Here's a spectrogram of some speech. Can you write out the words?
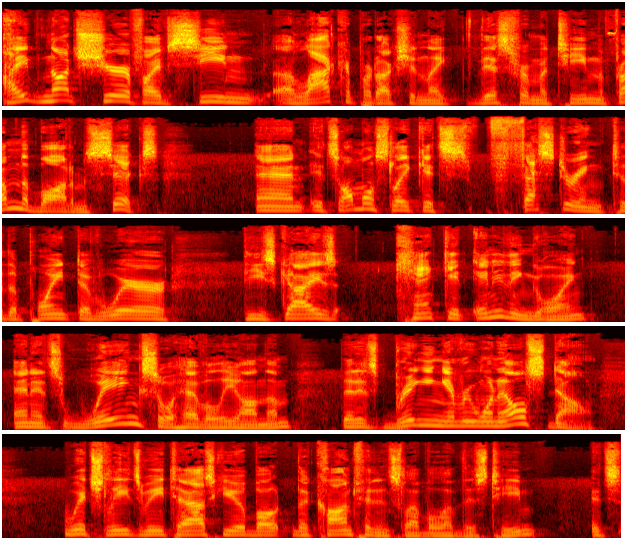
I'm not sure if I've seen a lack of production like this from a team from the bottom six. And it's almost like it's festering to the point of where these guys can't get anything going. And it's weighing so heavily on them that it's bringing everyone else down. which leads me to ask you about the confidence level of this team. It's,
